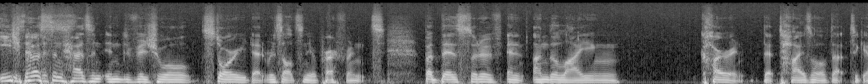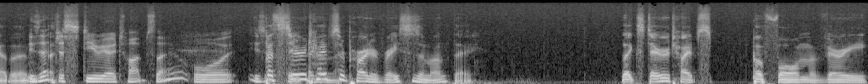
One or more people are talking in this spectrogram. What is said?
each Is person has an individual story that results in your preference, but there's sort of an underlying current that ties all of that together. Is that just stereotypes though, or is but stereotypes are part of racism, aren't they? Like stereotypes perform a very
